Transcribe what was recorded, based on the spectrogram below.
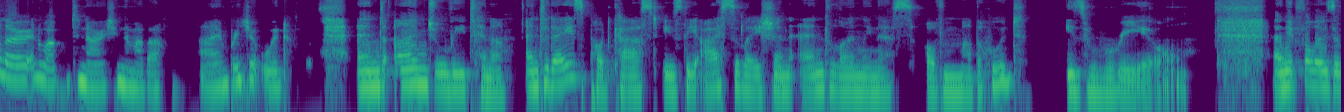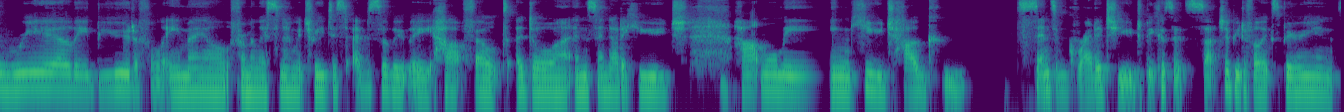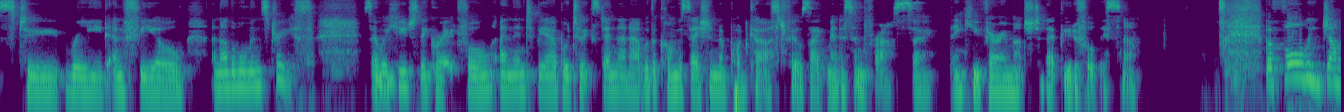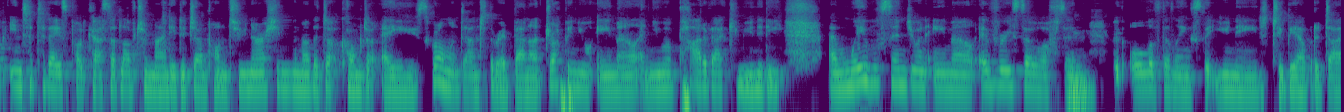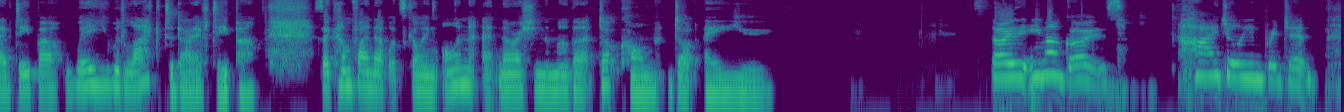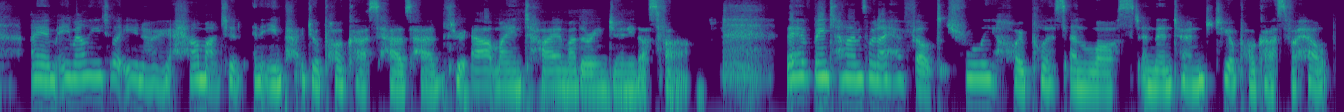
Hello, and welcome to Nourishing the Mother. I'm Bridget Wood. And I'm Julie Tenner. And today's podcast is The Isolation and Loneliness of Motherhood is Real. And it follows a really beautiful email from a listener, which we just absolutely heartfelt adore and send out a huge, heartwarming, huge hug sense of gratitude because it's such a beautiful experience to read and feel another woman's truth. So mm. we're hugely grateful. And then to be able to extend that out with a conversation, a podcast feels like medicine for us. So thank you very much to that beautiful listener. Before we jump into today's podcast, I'd love to remind you to jump on to nourishingthemother.com.au, scroll on down to the red banner, drop in your email, and you are part of our community. And we will send you an email every so often mm. with all of the links that you need to be able to dive deeper where you would like to dive deeper. So come find out what's going on at nourishingthemother.com.au. So the email goes Hi, Julie and Bridget. I am emailing you to let you know how much an impact your podcast has had throughout my entire mothering journey thus far. There have been times when I have felt truly hopeless and lost, and then turned to your podcast for help.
